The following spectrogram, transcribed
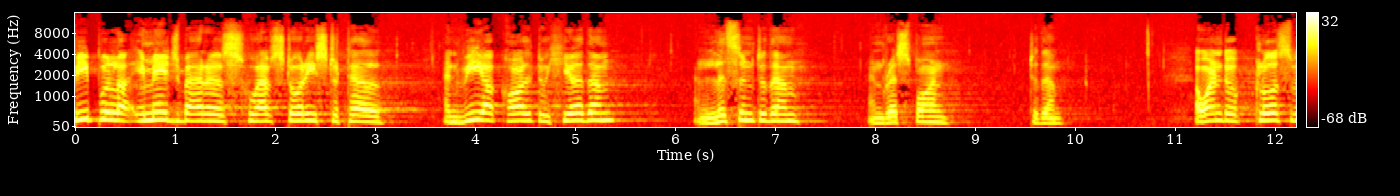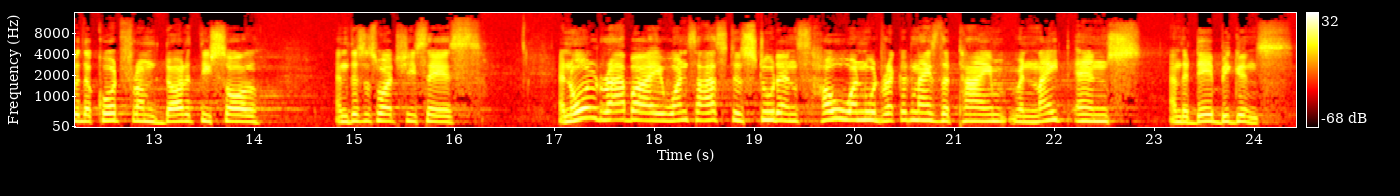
People are image bearers who have stories to tell, and we are called to hear them and listen to them and respond to them. I want to close with a quote from Dorothee Soelle, and this is what she says. An old rabbi once asked his students how one would recognize the time when night ends and the day begins.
